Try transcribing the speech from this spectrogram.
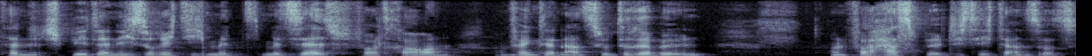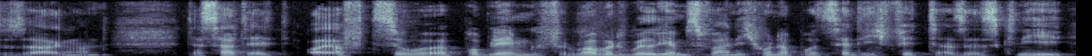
dann spielt er nicht so richtig mit, mit Selbstvertrauen und fängt dann an zu dribbeln und verhaspelt sich dann sozusagen. Und das hat oft zu äh, Problemen geführt. Robert Williams war nicht hundertprozentig fit. Also das Knie,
